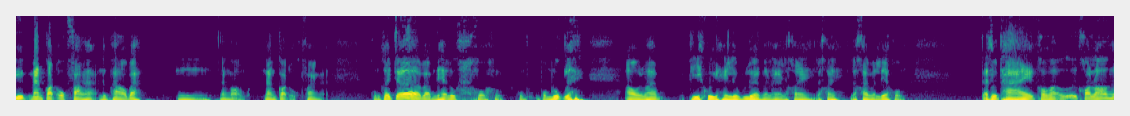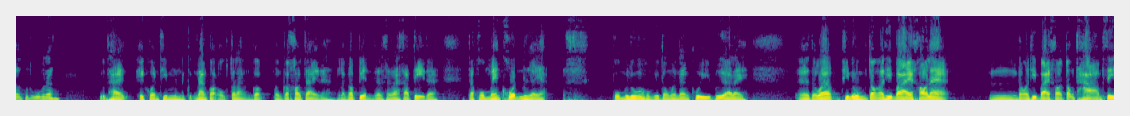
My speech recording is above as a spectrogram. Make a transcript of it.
ยืนนั่งกอดอกฟังอะนึกภาพออกปะอืม นั่งกอดนั่งกอดอกฟังอะผมเคยเจอแบบนี้ลูกค้าผมผมผมลุกเลย เอาเป็นว่าพี่คุยให้เรื่องเรื่องก่อนแล้วแล้วค่อยแล้วค่อยแล้วค่อยมาเรียกผม แต่สุดท้ายเขาก็เออขอร้องเถอะคุณอูนั่งสุดท้ายไอ้คนที่มันนั่งกอดอกตลาดก็มันก็เข้าใจนะ แล้วก็เปลี่ยนทัศนคตินะ แต่ผมแม่งโคตรเหนื่อยอะ่ะ ผมไม่รู้ว่าผมจะต้องมานั่งคุยเพื่ออะไร เออแต่ว่าพี่หนุ่มต้องอธิบายเขาแหละ อืม ต้องอธิบายเขาต้องถามสิ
